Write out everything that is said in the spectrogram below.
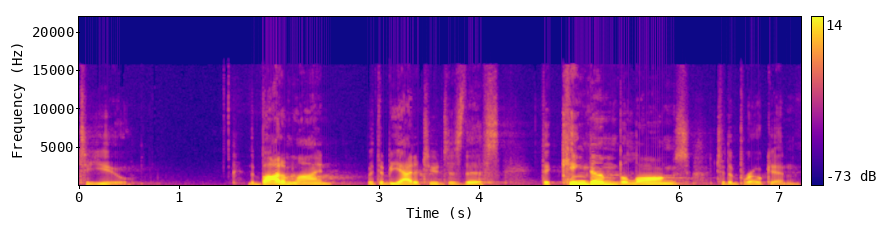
to you. The bottom line with the Beatitudes is this the kingdom belongs to the broken.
